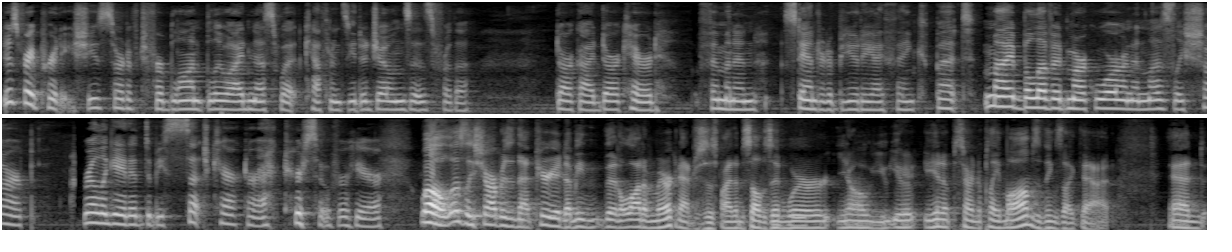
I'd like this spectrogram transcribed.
She's very pretty. She's sort of for blonde, blue eyedness what Catherine Zeta Jones is for the dark eyed, dark haired, feminine standard of beauty, I think. But my beloved Marc Warren and Lesley Sharp relegated to be such character actors over here. Well, Lesley Sharp is in that period. I mean, that a lot of American actresses find themselves in, mm-hmm. where you know you you end up starting to play moms and things like that. And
